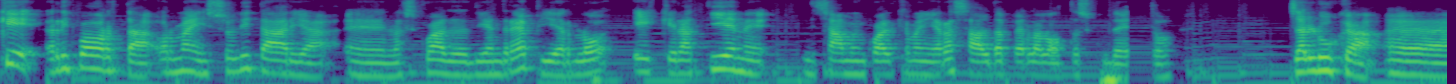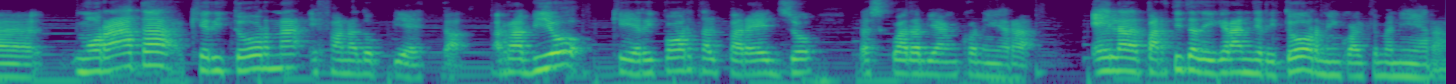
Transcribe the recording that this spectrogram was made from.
che riporta ormai in solitaria eh, la squadra di Andrea Pirlo e che la tiene, diciamo, in qualche maniera salda per la lotta scudetto. Gianluca, eh, Morata che ritorna e fa una doppietta, Rabiot che riporta al pareggio la squadra bianconera. È la partita dei grandi ritorni in qualche maniera.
